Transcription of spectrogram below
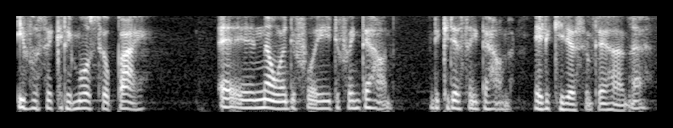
E você cremou seu pai? É, não, ele foi, ele foi enterrado. Ele queria ser enterrado. Ele queria ser enterrado. É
